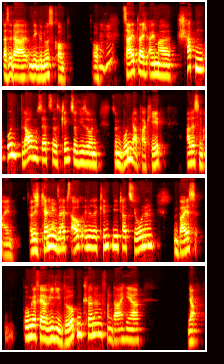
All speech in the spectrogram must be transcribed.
dass ihr da in den Genuss kommt. Auch mhm. zeitgleich einmal Schatten und Glaubenssätze. Das klingt so wie so ein, so ein Wunderpaket. Alles im einen. Also ich kenne ja. selbst auch innere Kindmeditationen und weiß ungefähr, wie die wirken können. Von daher ja,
